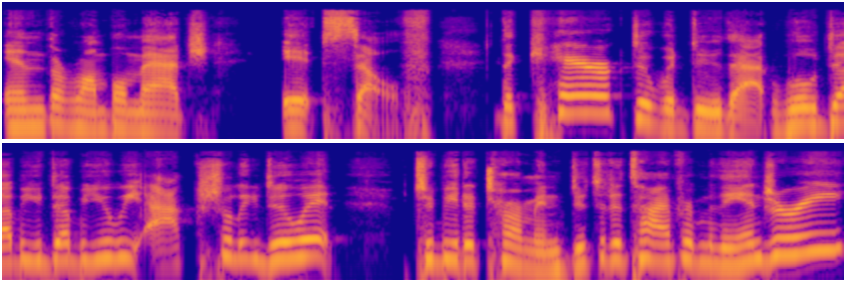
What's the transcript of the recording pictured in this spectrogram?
in the Rumble match itself. The character would do that. Will WWE actually do it? To be determined due to the time frame of the injury.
